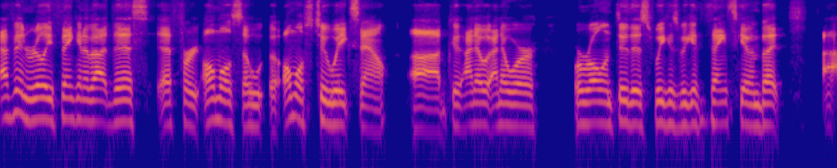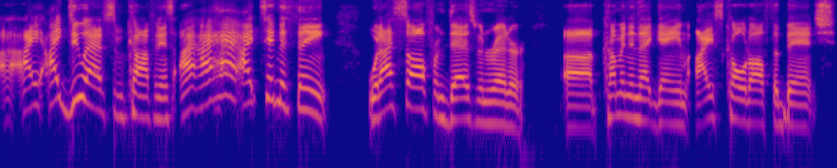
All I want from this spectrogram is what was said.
I've been really thinking about this uh, for almost a, almost two weeks now. Because uh, I know I know we're we're rolling through this week as we get to Thanksgiving, but I I do have some confidence. I I, I tend to think what I saw from Desmond Ridder uh, coming in that game, ice cold off the bench.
